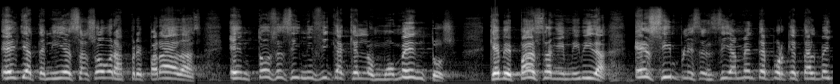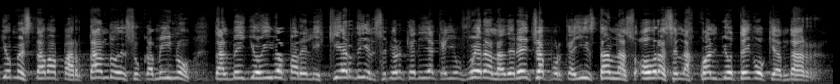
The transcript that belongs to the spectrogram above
Él ya tenía esas obras preparadas. Entonces significa que en los momentos que me pasan en mi vida, es simple y sencillamente porque tal vez yo me estaba apartando de su camino, tal vez yo iba para la izquierda y el Señor quería que yo fuera a la derecha porque allí están las obras en las cuales yo tengo que andar.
